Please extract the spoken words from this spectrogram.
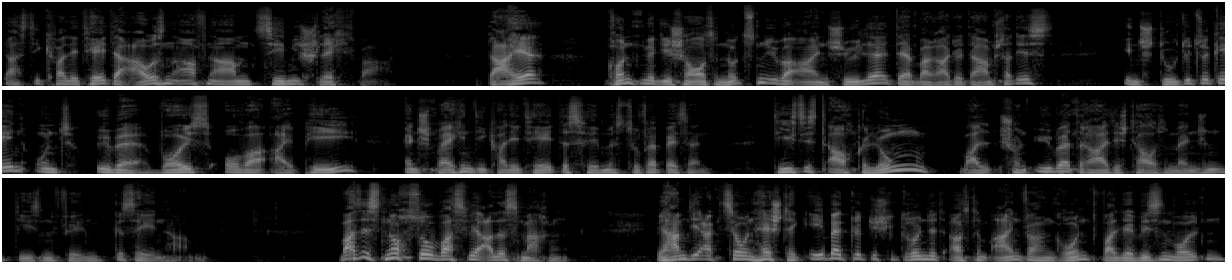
dass die Qualität der Außenaufnahmen ziemlich schlecht war. Daher konnten wir die Chance nutzen, über einen Schüler, der bei Radio Darmstadt ist, ins Studio zu gehen und über Voice over IP entsprechend die Qualität des Filmes zu verbessern. Dies ist auch gelungen, weil schon über 30.000 Menschen diesen Film gesehen haben. Was ist noch so, was wir alles machen? Wir haben die Aktion Hashtag Eberglücklich gegründet aus dem einfachen Grund, weil wir wissen wollten,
